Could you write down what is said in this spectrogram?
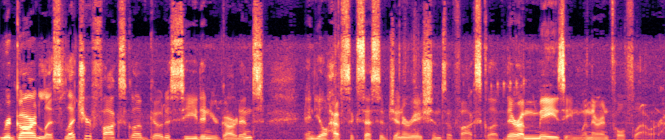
Regardless, let your foxglove go to seed in your gardens and you'll have successive generations of foxglove. They're amazing when they're in full flower.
